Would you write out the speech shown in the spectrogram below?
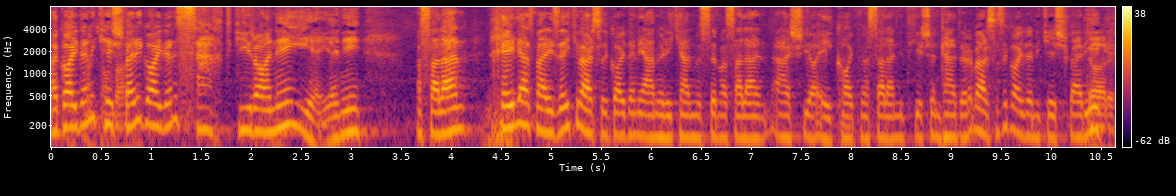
و guideline کشوری guideline سختگیرانه ایه یعنی مثلا خیلی از مریضایی که بر اساس guideline ی American مثل مثلا ASH یا ACOG مثلا indication نداره بر اساس guideline ی کشوری داره.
